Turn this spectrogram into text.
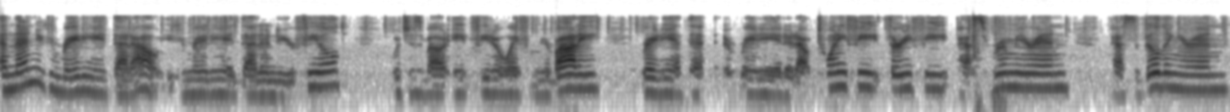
and then you can radiate that out. You can radiate that into your field, which is about eight feet away from your body. Radiate that, radiate it out 20 feet, 30 feet, past the room you're in, past the building you're in,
